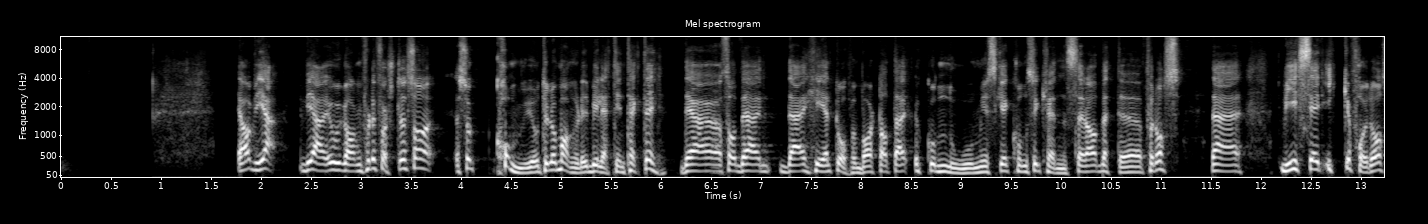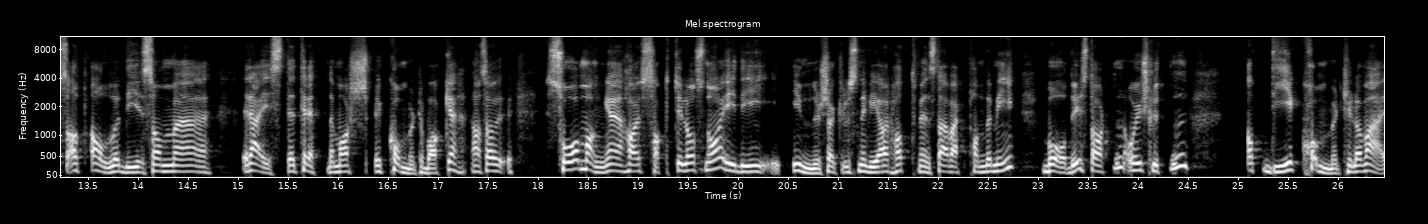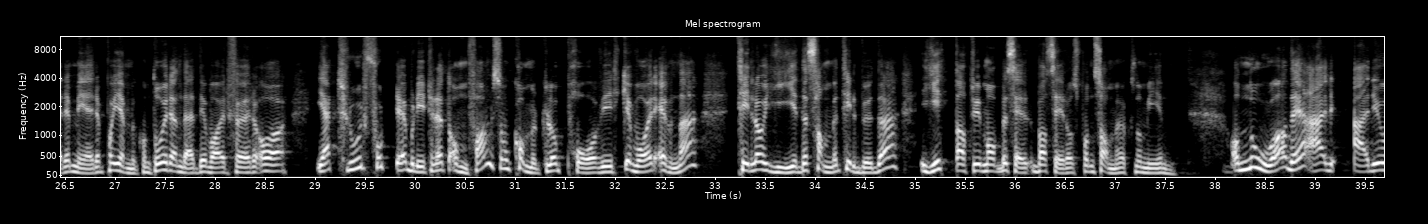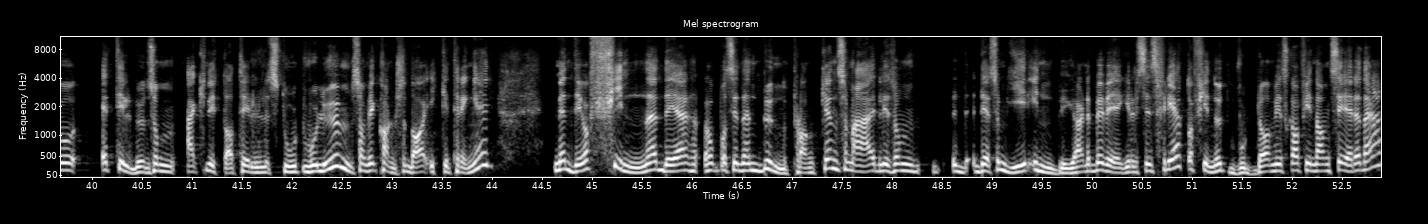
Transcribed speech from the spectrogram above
Ja, vi er, vi er, jo i gang. For det første så, så, kommer vi jo til å mangle billettinntekter. Det er, altså, det, er, det er, helt åpenbart at det er økonomiske konsekvenser av dette for oss. Er, vi ser ikke for oss at alle de som uh, reiste 13.3 kommer tilbake. Altså, så mange har sagt til oss nå i de undersøkelsene vi har hatt mens det har vært pandemi, både i starten og i slutten, at de kommer til å være mer på hjemmekontor enn det de var før. Og jeg tror fort det blir til et omfang som kommer til å påvirke vår evne til å gi det samme tilbudet, gitt at vi må basere oss på den samme økonomien. Og Noe av det er, er jo et tilbud som er knytta til stort volum, som vi kanskje da ikke trenger. Men det å finne det, å si, den bunnplanken som er liksom det som gir innbyggerne bevegelsesfrihet, og finne ut hvordan vi skal finansiere det,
